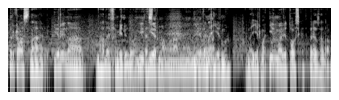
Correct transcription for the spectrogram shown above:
прекрасна Ірина. Нагадай фамілію давай. І- тест. Ірма, вона не, не Ірина. Ірма. Вона Ірма. Ірма Вітовська, тепер я згадав.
